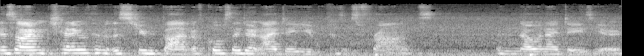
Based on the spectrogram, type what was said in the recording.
And so I'm chatting with him at this stupid bar, and of course they don't ID you because it's France, and no one IDs you.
